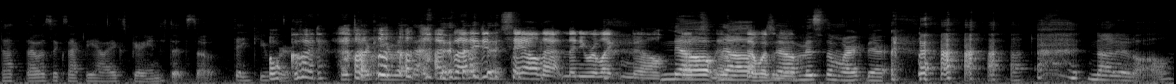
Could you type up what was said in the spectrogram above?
That that was exactly how I experienced it. So thank you. Oh, for, good. For talking about that. I'm glad I didn't say all that, and then you were like, "No, no, no, no, that wasn't no, it. missed the mark there. Not at all.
